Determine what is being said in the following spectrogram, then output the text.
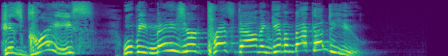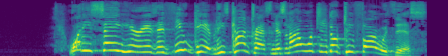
His grace will be measured, pressed down, and given back unto you. What he's saying here is if you give, and he's contrasting this, and I don't want you to go too far with this.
